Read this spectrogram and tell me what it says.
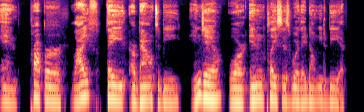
and proper life, they are bound to be in jail or in places where they don't need to be at,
